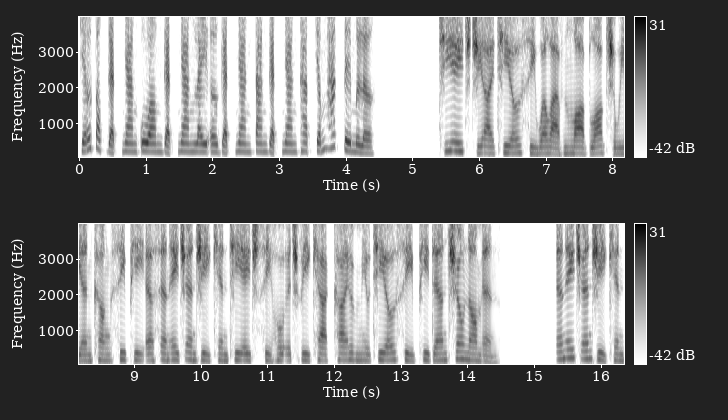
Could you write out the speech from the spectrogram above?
chéo tóc gạch ngang uon gạch ngang layer gạch ngang tan gạch ngang tháp html THGITOC WELAVN La Blog Chuyen Kung CPSNHNG Kin THC HOHV Kak Kai Mu TOC P Dan Cho Nam N NHNG Kin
